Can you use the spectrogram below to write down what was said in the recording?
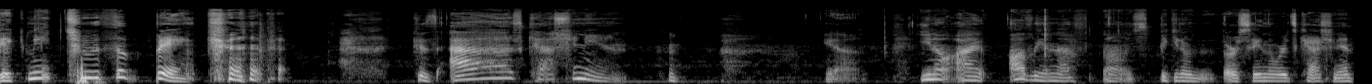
take me to the bank. Cause I's cashing in. yeah. You know, I oddly enough, uh, speaking of or saying the words cashing in,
